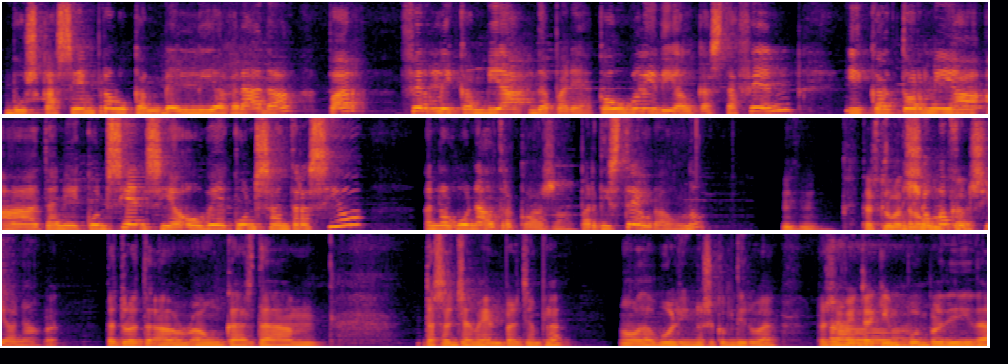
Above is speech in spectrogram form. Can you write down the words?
buscar sempre el que a ell li agrada per fer-li canviar de parer, que oblidi el que està fent i que torni a, a tenir consciència o bé concentració en alguna altra cosa, per distreure'l, no? Mm -hmm. T'has trobat en Això algun me cas? funciona. T'has trobat en algun cas de- d'assetjament, per exemple? No, de bullying, no sé com dir-ho, eh? No sé fins a quin punt, però dir, de,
